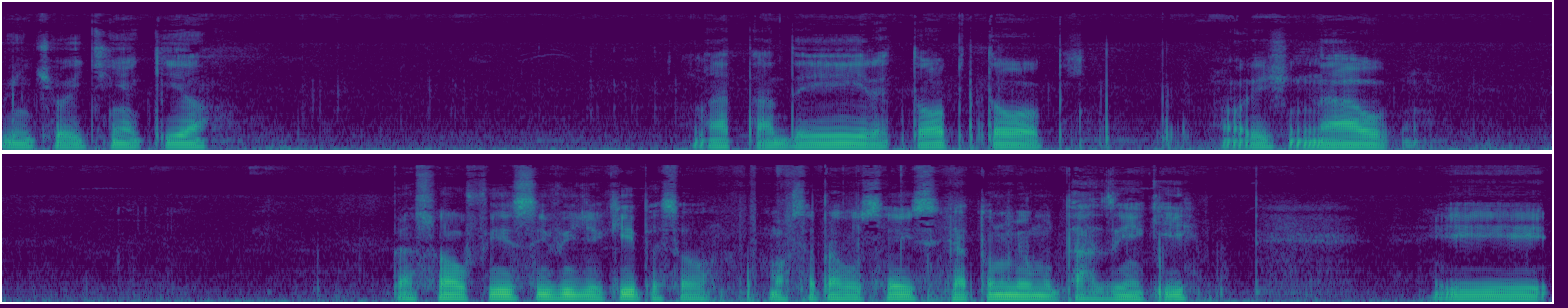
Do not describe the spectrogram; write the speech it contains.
28 aqui, ó. Matadeira, top, top. Original. Pessoal, fiz esse vídeo aqui, pessoal. Vou mostrar pra vocês. Já tô no meu mutarzinho aqui. E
